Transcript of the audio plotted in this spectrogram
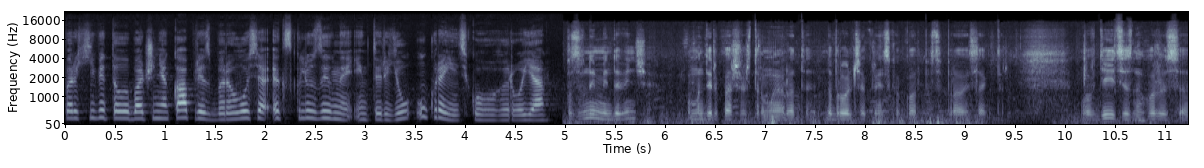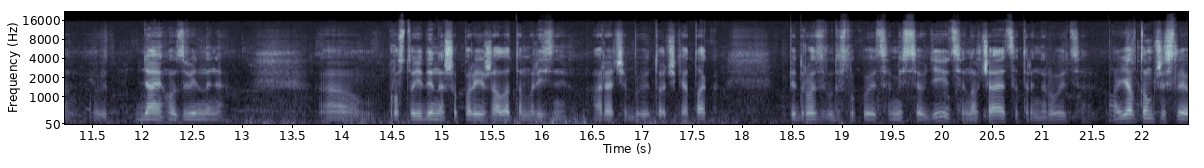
В архіві телебачення Капрі збереглося ексклюзивне інтерв'ю українського героя. Позивний мій да Вінчі, командир першої штурмової роти добровольчого українського корпусу, правий сектор. В Авдіївці знаходжуся від дня його звільнення. Е, Просто єдине, що переїжджали там різні гарячі бойові точки, а так підрозділ дислокується в місці Авдіївці, навчається, тренується. Я в тому числі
